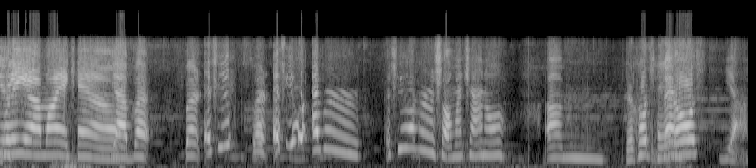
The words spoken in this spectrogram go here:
putting it on my account. Yeah, but, but if you, but if you ever, if you ever saw my channel, um, They're called Then- channels? yeah,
